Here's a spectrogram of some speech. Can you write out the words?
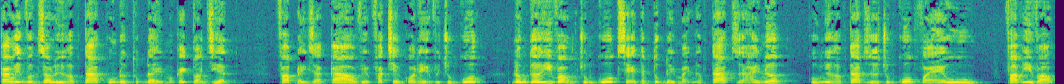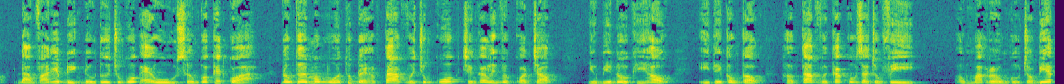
Các lĩnh vực giao lưu hợp tác cũng được thúc đẩy một cách toàn diện. Pháp đánh giá cao việc phát triển quan hệ với Trung Quốc, đồng thời hy vọng Trung Quốc sẽ tiếp tục đẩy mạnh hợp tác giữa hai nước cũng như hợp tác giữa Trung Quốc và EU. Pháp hy vọng đàm phán hiệp định đầu tư Trung Quốc EU sớm có kết quả, đồng thời mong muốn thúc đẩy hợp tác với Trung Quốc trên các lĩnh vực quan trọng như biến đổi khí hậu, y tế công cộng, hợp tác với các quốc gia châu Phi. Ông Macron cũng cho biết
